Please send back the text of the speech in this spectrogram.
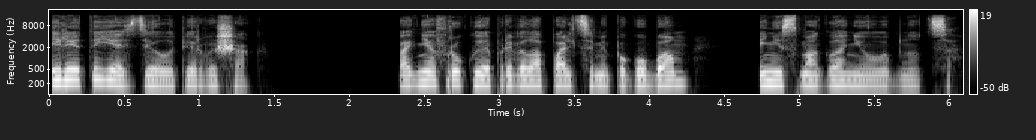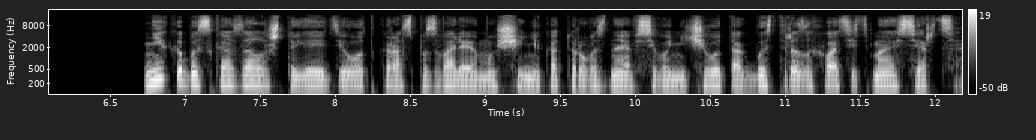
Или это я сделала первый шаг? Подняв руку, я провела пальцами по губам и не смогла не улыбнуться. Ника бы сказала, что я идиотка, раз позволяю мужчине, которого знаю всего ничего, так быстро захватить мое сердце.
